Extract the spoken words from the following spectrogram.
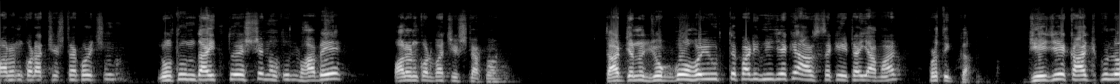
পালন করার চেষ্টা করেছি। নতুন দায়িত্ব এসছে, নতুনভাবে পালন করবার চেষ্টা কর তার জন্য যোগ্য হয়ে উঠতে পারি নিজেকে, আজ থেকে এটাই আমার প্রতিজ্ঞা। যে যে কাজগুলো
